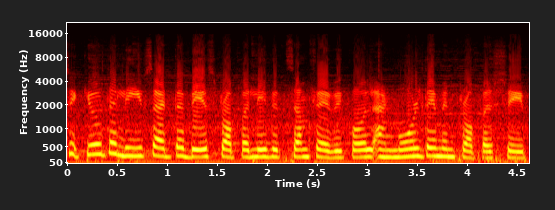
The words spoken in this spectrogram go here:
Secure the leaves at the base properly with some Fevicol and mold them in proper shape.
